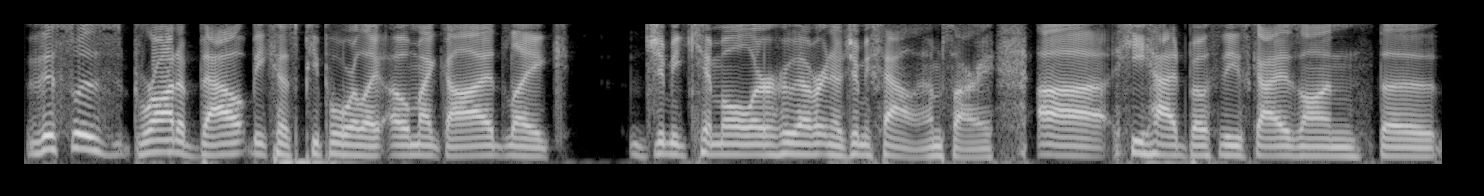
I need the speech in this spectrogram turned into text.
this was brought about because people were like, "Oh my god!" Like Jimmy Kimmel or whoever, no Jimmy Fallon. I'm sorry. Uh, he had both of these guys on the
